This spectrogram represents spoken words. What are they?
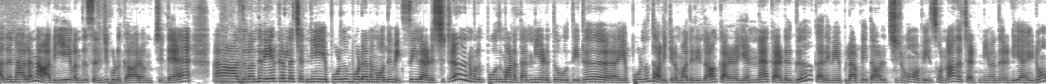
அதனால் நான் அதையே வந்து செஞ்சு கொடுக்க ஆரம்பிச்சிட்டேன். அது வந்து வேர்க்கடலை சட்னியை எப்பொழுதும் போல் நம்ம வந்து மிக்சியில் அடிச்சுட்டு அது நம்மளுக்கு போதுமான தண்ணி எடுத்து ஊற்றிட்டு எப்பொழுதும் தாளிக்கிற மாதிரி தான். க எண்ணெய் கடுகு கறிவேப்பிலை அப்படி தாளிச்சிடும் அப்படின்னு சொன்னால் அந்த சட்னி வந்து ரெடி ஆகிடும்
